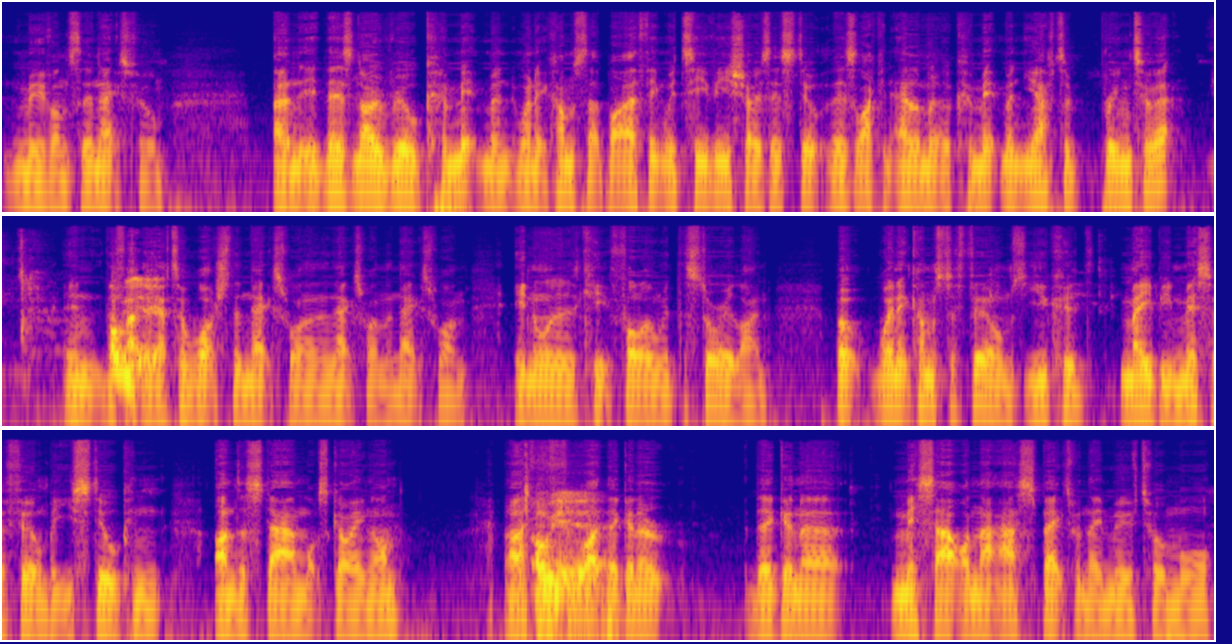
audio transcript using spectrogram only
move on to the next film and it, there's no real commitment when it comes to that but I think with TV shows there's still there's like an element of commitment you have to bring to it in the Oh, fact that yeah. you have to watch the next one and the next one and the next one in order to keep following with the storyline but when it comes to films you could maybe miss a film but you still can understand what's going on and I Oh, feel yeah. like they're gonna they're gonna miss out on that aspect when they move to a more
